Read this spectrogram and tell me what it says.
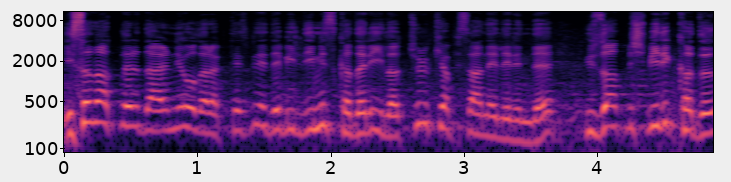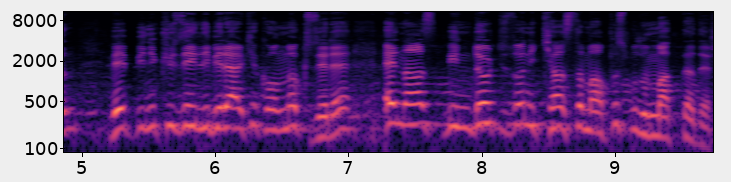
İnsan Hakları Derneği olarak tespit edebildiğimiz kadarıyla Türk hapishanelerinde 161 kadın ve 1251 erkek olmak üzere en az 1412 hasta mahpus bulunmaktadır.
